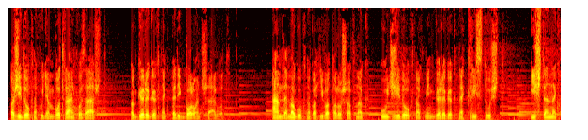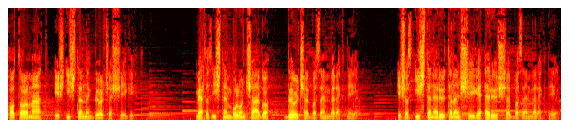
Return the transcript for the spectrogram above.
A zsidóknak ugyan botránkozást, a görögöknek pedig bolondságot. Ám de maguknak a hivatalosaknak, úgy zsidóknak, mint görögöknek Krisztust, Istennek hatalmát és Istennek bölcsességét. Mert az Isten bolondsága bölcsebb az embereknél, és az Isten erőtelensége erősebb az embereknél.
